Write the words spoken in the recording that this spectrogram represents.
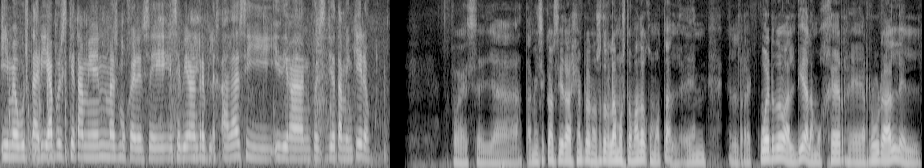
me gustaría pues que también más mujeres se, vieran reflejadas y, digan, pues yo también quiero. Pues ella también se considera ejemplo, nosotros la hemos tomado como tal, en el recuerdo al Día de la Mujer eh, Rural, el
